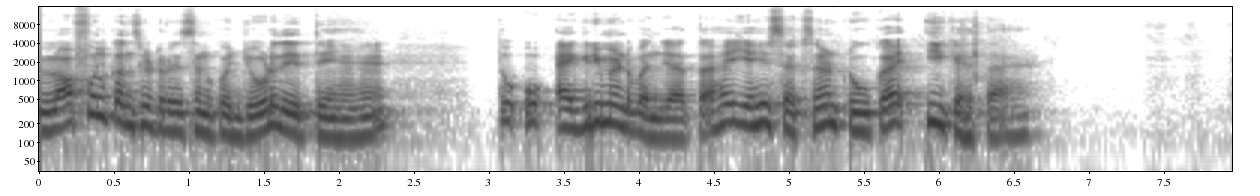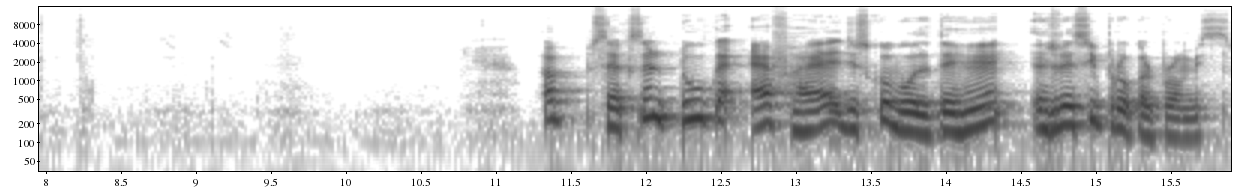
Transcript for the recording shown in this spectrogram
लॉफुल कंसिडरेशन को जोड़ देते हैं तो वो एग्रीमेंट बन जाता है। यही सेक्शन टू का ई e कहता है। अब सेक्शन टू का एफ़ है, जिसको बोलते हैं रेसिप्रोकल प्रॉमिस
